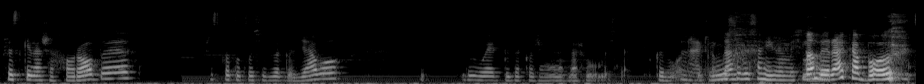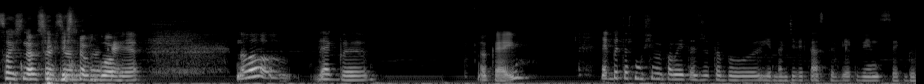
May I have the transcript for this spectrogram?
wszystkie nasze choroby, wszystko to, co się złego działo, było jakby zakorzenione w naszym umyśle. Tylko i wyłącznie, Tak, my sobie sami wymyślamy. Mamy raka, bo coś nam się gdzieś tam w głowie. No, jakby okej. Jakby też musimy pamiętać, że to był jednak XIX wiek, więc jakby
